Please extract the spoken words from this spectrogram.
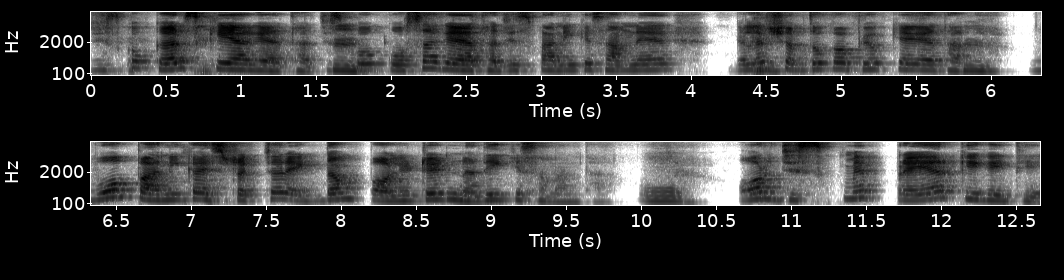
जिसको कर्ज किया गया था जिसको कोसा गया था जिस पानी के सामने गलत शब्दों का उपयोग किया गया था वो पानी का स्ट्रक्चर एकदम पॉलिटेड नदी के समान था और जिसमें प्रेयर की गई थी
